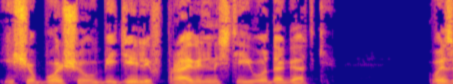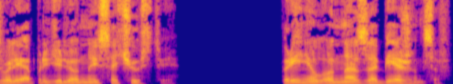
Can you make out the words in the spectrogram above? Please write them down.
еще больше убедили в правильности его догадки. Вызвали определенное сочувствие. Принял он нас за беженцев.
